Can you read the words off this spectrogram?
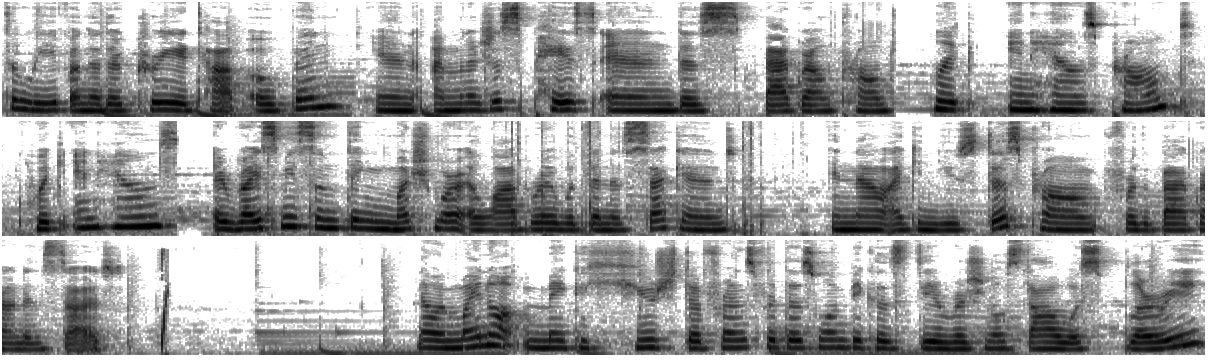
to leave another create tab open and I'm gonna just paste in this background prompt. Click enhance prompt, quick enhance. It writes me something much more elaborate within a second and now I can use this prompt for the background instead. Now it might not make a huge difference for this one because the original style was blurry,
